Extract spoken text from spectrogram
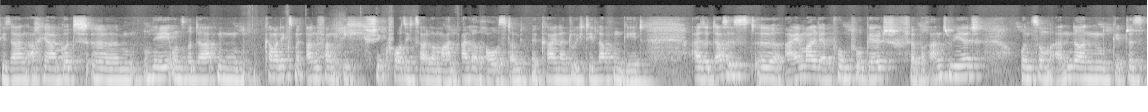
die sagen, ach ja, Gott, ähm, nee, unsere Daten kann man nichts mit anfangen. Ich schicke vorsichtshalber mal an alle raus, damit mir keiner durch die Lappen geht. Also das ist äh, einmal der Punkt, wo Geld verbrannt wird. Und zum anderen gibt es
